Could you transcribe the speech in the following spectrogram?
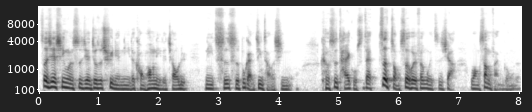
这些新闻事件就是去年你的恐慌、你的焦虑、你迟迟不敢进场的心魔。可是台股是在这种社会氛围之下往上反攻的，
